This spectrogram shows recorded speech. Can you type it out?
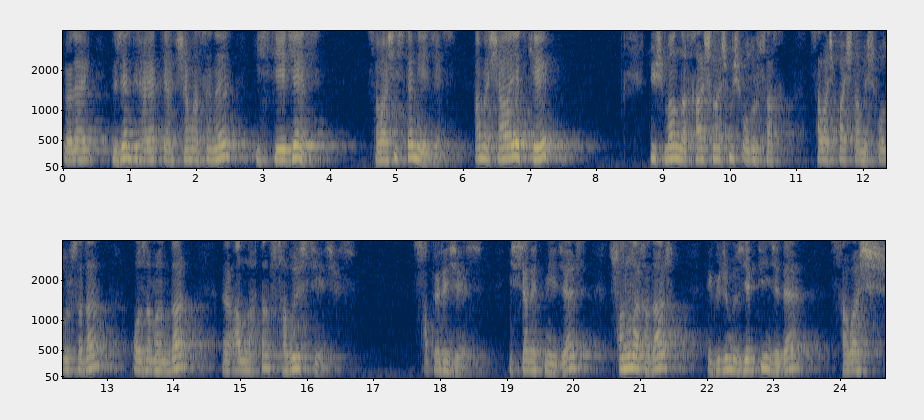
böyle güzel bir hayat yaşamasını isteyeceğiz. Savaşı istemeyeceğiz. Ama şayet ki düşmanla karşılaşmış olursak, savaş başlamış olursa da o zaman da Allah'tan sabır isteyeceğiz. Sabredeceğiz. İsyan etmeyeceğiz. Sonuna kadar e, gücümüz yettiğince de savaş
